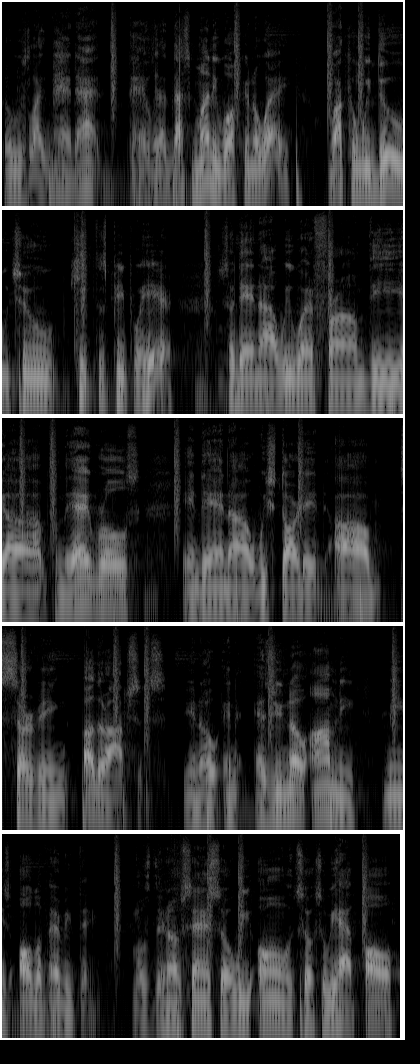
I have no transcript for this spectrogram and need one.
So we was like, man, that, damn, that's money walking away. What can we do to keep these people here? So then uh, we went from the uh, from the egg rolls, and then uh, we started um, serving other options. You know, and as you know, Omni means all of everything. Most You know what I'm saying? So we own, so so we have all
